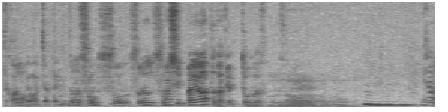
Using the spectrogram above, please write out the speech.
とかって思っちゃったりとか。そそそれその失敗があっただけってことですもんね。うんでも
